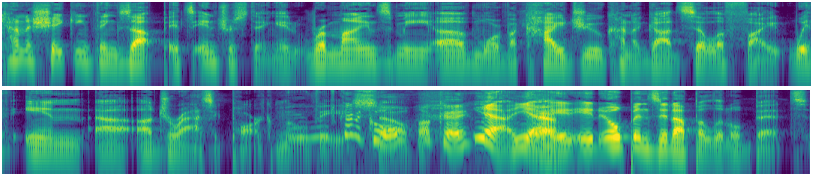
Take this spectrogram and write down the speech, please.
kind of shaking things up. It's interesting. It reminds me of more of a kaiju kind of Godzilla fight within uh, a Jurassic Park movie. kinda So, cool. Okay. Yeah, yeah. Yeah. It, it opens it up a little bit.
